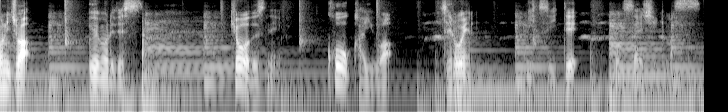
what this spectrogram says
こんにちは、上森です。今日はですね、後悔は0円についてお伝えしていきます。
